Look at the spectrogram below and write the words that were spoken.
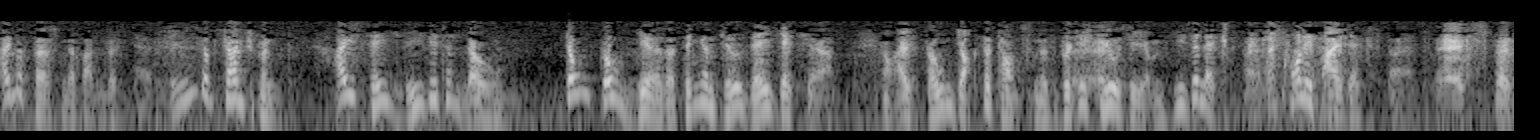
I'm a person of understanding, of judgment. I say leave it alone. Don't go near the thing until they get here. Now, I phoned Dr. Thompson at the British uh, Museum. He's an expert, a qualified expert. Expert.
